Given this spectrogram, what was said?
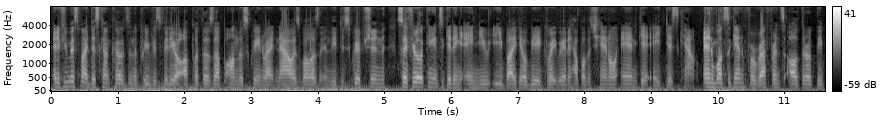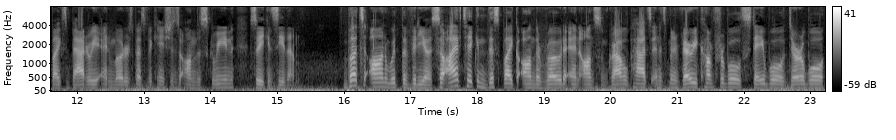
And if you missed my discount codes in the previous video, I'll put those up on the screen right now as well as in the description. So if you're looking into getting a new e-bike, it'll be a great way to help out the channel and get a discount. And once again, for reference, I'll throw up the bike's battery and motor specifications on the screen so you can see them. But on with the video. So I've taken this bike on the road and on some gravel pads and it's been very comfortable, stable, durable,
